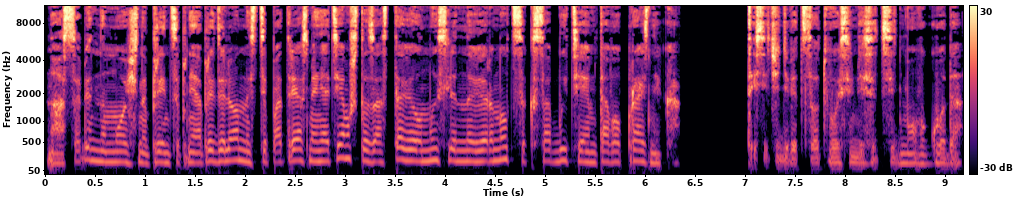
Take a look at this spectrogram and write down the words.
Но особенно мощно принцип неопределенности потряс меня тем, что заставил мысленно вернуться к событиям того праздника 1987 года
